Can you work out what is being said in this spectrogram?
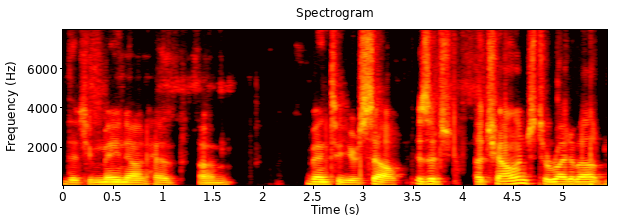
that you may not have um, been to yourself. Is it a challenge to write about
